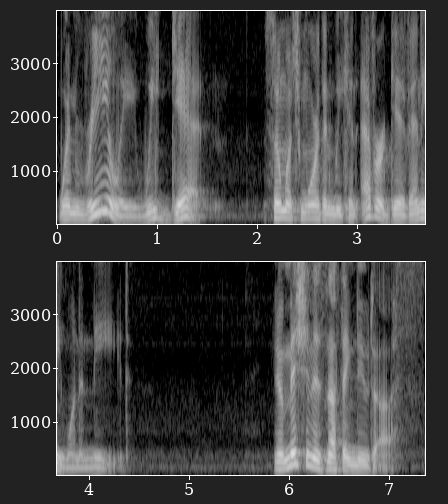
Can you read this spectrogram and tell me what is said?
when really we get so much more than we can ever give anyone in need? You know, mission is nothing new to us.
